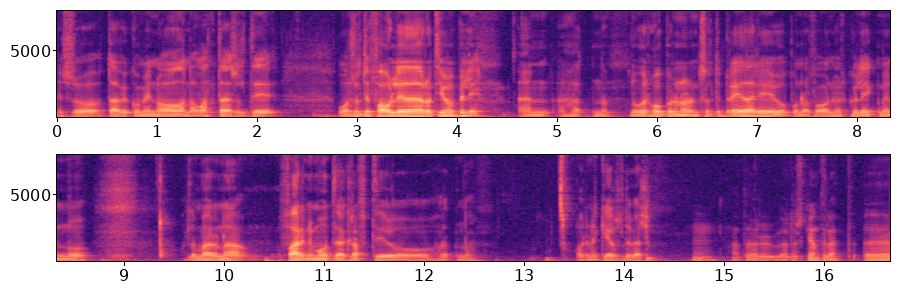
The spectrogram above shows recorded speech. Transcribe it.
eins og Davík kom inn á áðan að vantaði svolítið voru svolítið fáliðar á tímabili en hérna, nú er hópurinn orðin svolítið breyðari og búin að fá einn hörku leikminn og ætla maður hann að fara inn í mótið að krafti og hérna orðin að gera svolítið vel. Mm, Þetta verður verður skemmtilegt. Uh,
